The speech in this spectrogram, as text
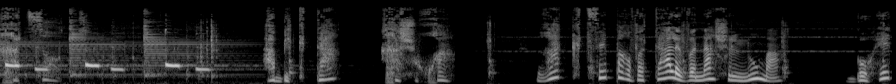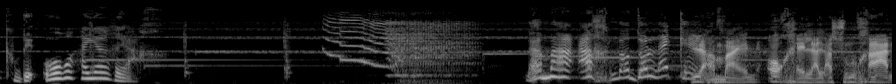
חצות. הבקתה חשוכה. רק קצה פרוותה הלבנה של נומה בוהק באור הירח. למה האח לא דולקת? למה אין אוכל על השולחן?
